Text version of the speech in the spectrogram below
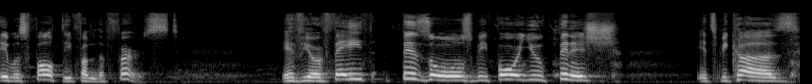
it was faulty from the first. If your faith fizzles before you finish, it's because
